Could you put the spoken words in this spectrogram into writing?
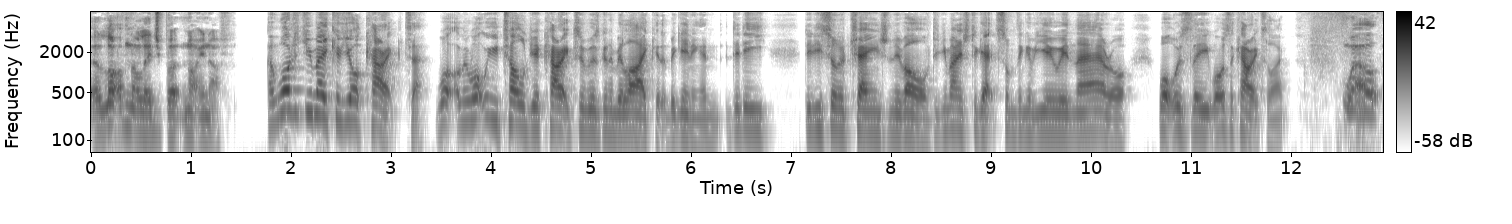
a lot of knowledge, but not enough. And what did you make of your character? What I mean, what were you told your character was going to be like at the beginning? And did he did he sort of change and evolve? Did you manage to get something of you in there, or what was the what was the character like? Well,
